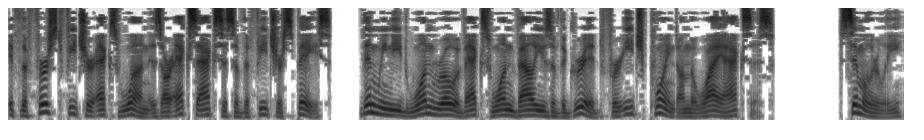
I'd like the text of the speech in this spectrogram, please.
If the first feature x1 is our x-axis of the feature space, then we need one row of x1 values of the grid for each point on the y-axis. Similarly,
